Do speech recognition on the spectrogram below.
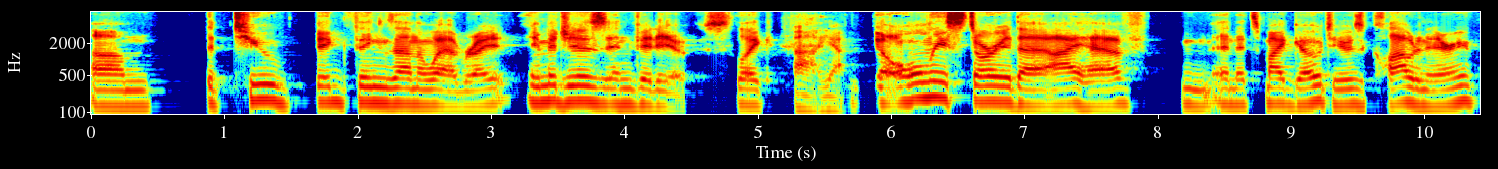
um, the two big things on the web, right? Images and videos. Like, ah, uh, yeah. The only story that I have, and it's my go-to, is Cloudinary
